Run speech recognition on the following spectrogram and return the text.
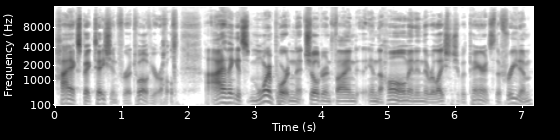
high expectation for a 12 year old. I think it's more important that children find in the home and in the relationship with parents the freedom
